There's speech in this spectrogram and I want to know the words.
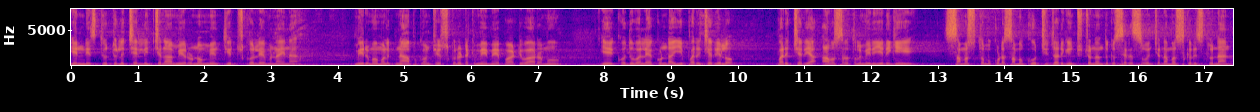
ఎన్ని స్థుతులు చెల్లించినా మీ రుణం మేము తీర్చుకోలేము నాయన. మీరు మమ్మల్ని జ్ఞాపకం చేసుకున్నట్టుకు మేము ఏపాటి వారము. ఏ కొదువ లేకుండా ఈ పరిచర్యలో పరిచర్య అవసరతలు మీరు ఎరిగి సమస్తము కూడా సమకూర్చి జరిగించుచున్నందుకు శిరస్సు వంచి నమస్కరిస్తున్నాను.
